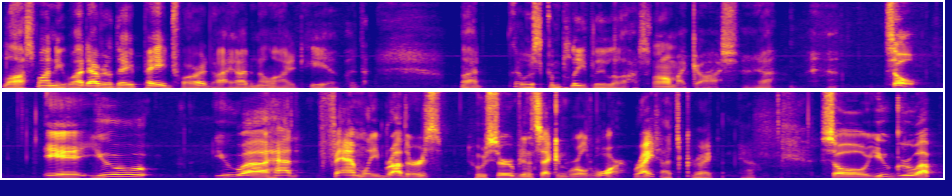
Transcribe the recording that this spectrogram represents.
lost money. Whatever they paid for it, I have no idea, but but it was completely lost. Oh my gosh. Yeah, So, uh, you you uh, had family, brothers who served in the Second World War, right? that's correct. Yeah, So you grew up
